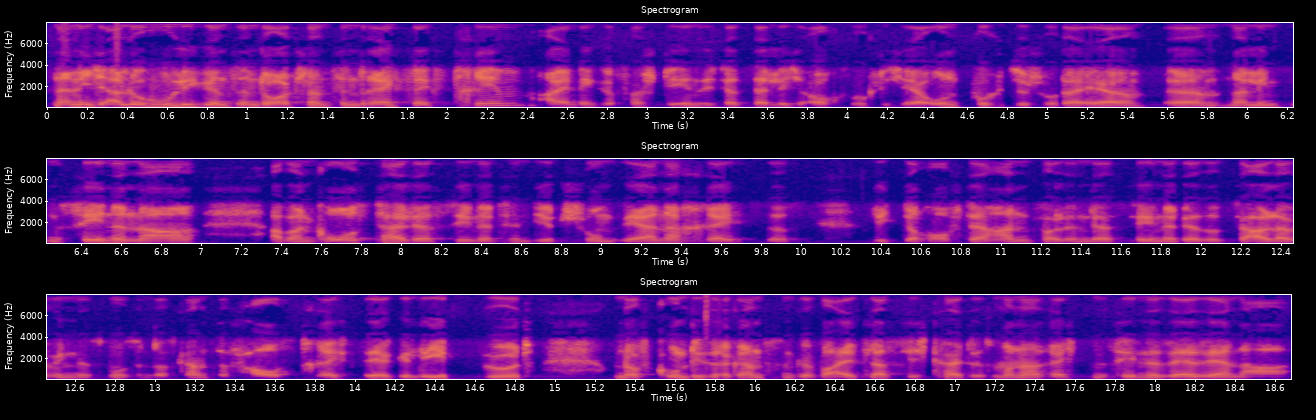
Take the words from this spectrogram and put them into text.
Na, nicht alle Hooligans in Deutschland sind rechtsextrem. Einige verstehen sich tatsächlich auch wirklich eher unpolitisch oder eher äh, einer linken Szene nahe. Aber ein Großteil der Szene tendiert schon sehr nach rechts. Das liegt auch auf der Hand, weil in der Szene der Sozialdarwinismus und das ganze Faustrecht sehr gelebt wird. Und aufgrund dieser ganzen Gewaltlastigkeit ist man einer rechten Szene sehr, sehr nah.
